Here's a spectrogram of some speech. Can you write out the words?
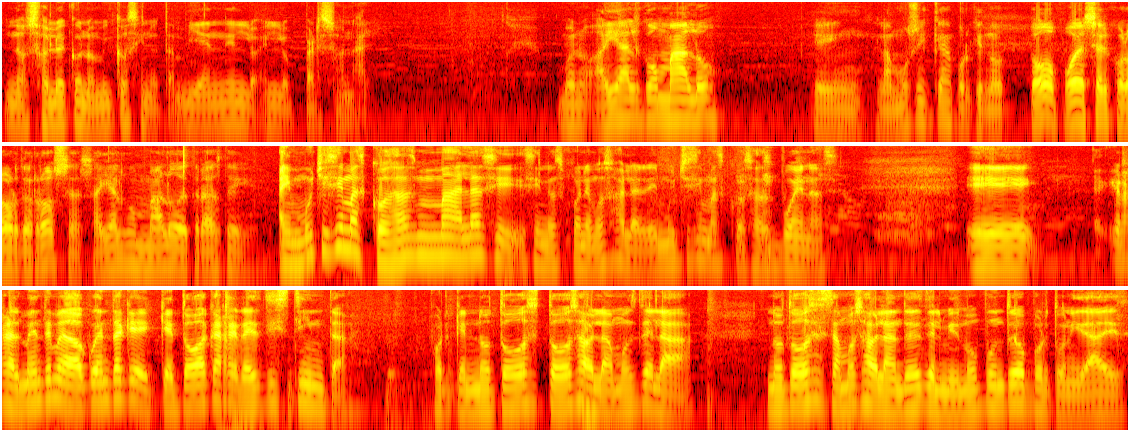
no solo económico, sino también en lo, en lo personal. Bueno, ¿hay algo malo en la música? Porque no todo puede ser color de rosas, ¿hay algo malo detrás de...? Hay muchísimas cosas malas si, si nos ponemos a hablar, hay muchísimas cosas buenas. Eh, realmente me he dado cuenta que, que toda carrera es distinta porque no todos, todos hablamos de la, no todos estamos hablando desde el mismo punto de oportunidades.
